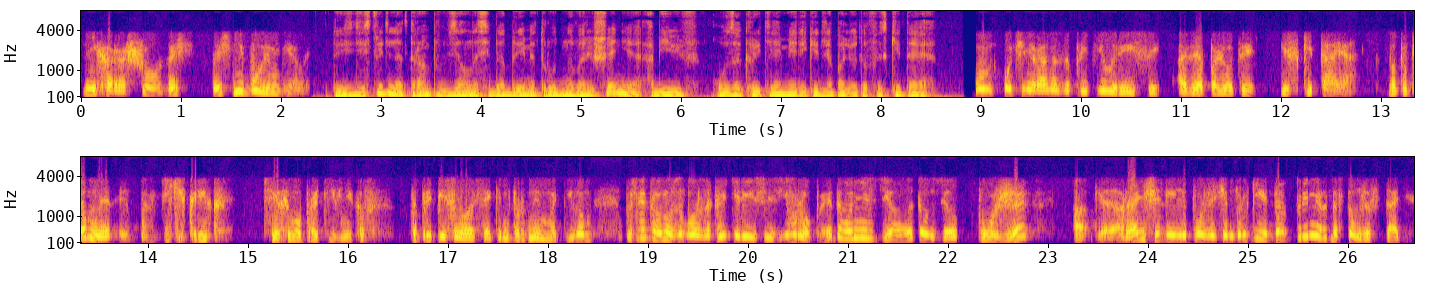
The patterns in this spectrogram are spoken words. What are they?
нехорошо, значит, значит не будем делать. То есть действительно Трамп взял на себя бремя трудного решения, объявив о закрытии Америки для полетов из Китая? Он очень рано запретил рейсы, авиаполеты из Китая. Но потом был дикий крик всех его противников – это приписывалось всяким дурным мотивам. После этого нужно было закрыть рейсы из Европы. Этого он не сделал. Это он сделал позже, а раньше ли или позже, чем другие, да примерно в том же стадии.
